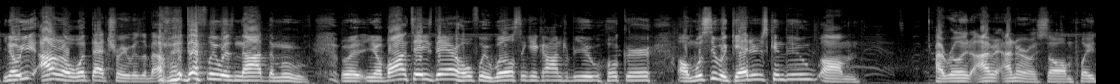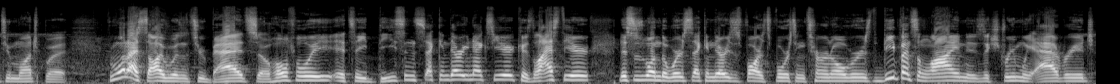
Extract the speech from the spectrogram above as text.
you know, he, I don't know what that trade was about, but it definitely was not the move. But you know, Vontae's there. Hopefully Wilson can contribute. Hooker. Um, we'll see what Geathers can do. Um. I really, I, I never really saw him play too much, but from what I saw, he wasn't too bad. So hopefully it's a decent secondary next year. Because last year, this was one of the worst secondaries as far as forcing turnovers. The defensive line is extremely average.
